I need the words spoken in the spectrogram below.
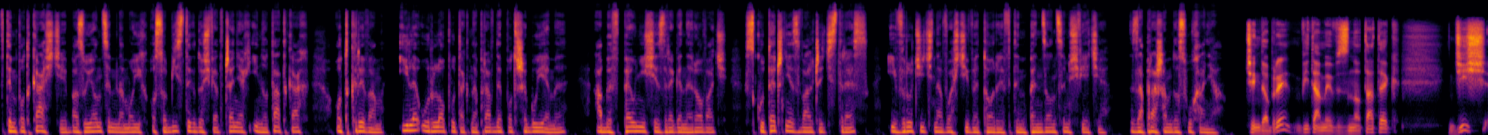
W tym podcaście, bazującym na moich osobistych doświadczeniach i notatkach, odkrywam, ile urlopu tak naprawdę potrzebujemy, aby w pełni się zregenerować, skutecznie zwalczyć stres i wrócić na właściwe tory w tym pędzącym świecie. Zapraszam do słuchania. Dzień dobry, witamy w z notatek. Dziś y,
